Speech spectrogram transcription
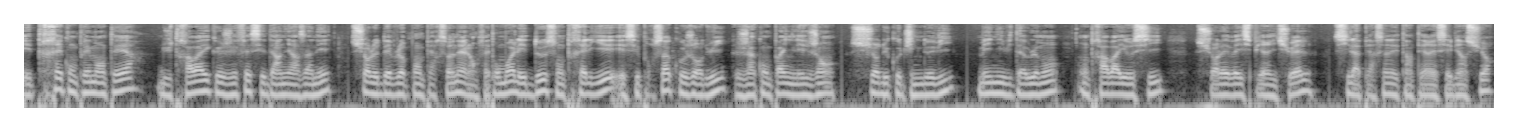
est très complémentaire du travail que j'ai fait ces dernières années sur le développement personnel en fait. Pour moi les deux sont très liés et c'est pour ça qu'aujourd'hui j'accompagne les gens sur du coaching de vie mais inévitablement, on travaille aussi sur l'éveil spirituel, si la personne est intéressée bien sûr,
